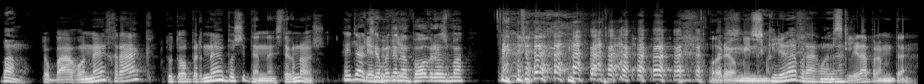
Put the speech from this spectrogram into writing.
Πάμε. Τον πάγωνε, χρακ, του το έπαιρνε όπω ήταν, στεγνός. Εντάξει, άμα ήταν απόβρασμα. Ωραίο μήνυμα. Σκληρά πράγματα. Σκληρά πράγματα.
